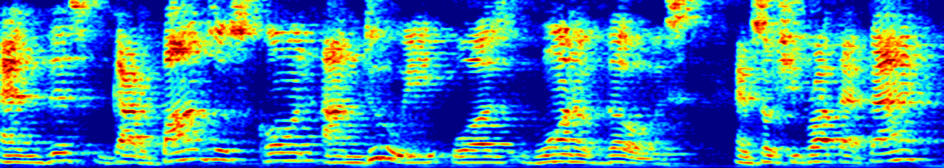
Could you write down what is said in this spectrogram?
And this garbanzos con andouille was one of those. And so she brought that back.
